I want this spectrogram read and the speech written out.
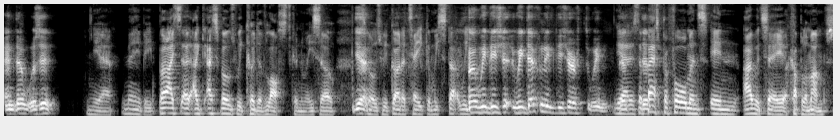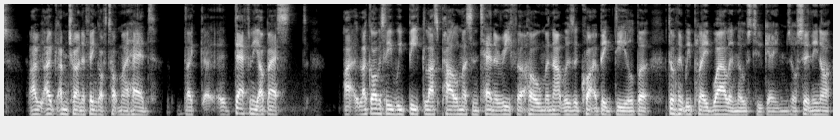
and that was it. yeah, maybe. But I, I, I suppose we could have lost, couldn't we? So yeah. I suppose we've got to take and we start. We but we we definitely deserve to win. Yeah, That- it's the that- best performance in, I would say, a couple of months. I, I, I'm trying to think off the top of my head. Like, uh, definitely our best. I, like, obviously, we beat Las Palmas and Tenerife at home, and that was a, quite a big deal. But I don't think we played well in those two games, or certainly not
